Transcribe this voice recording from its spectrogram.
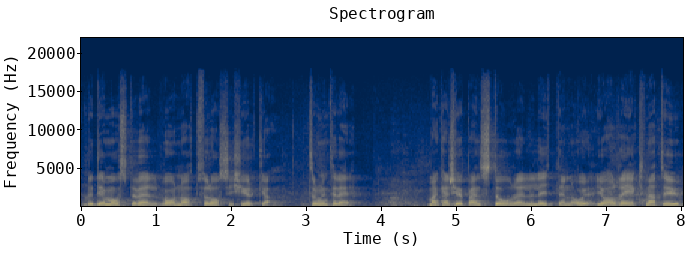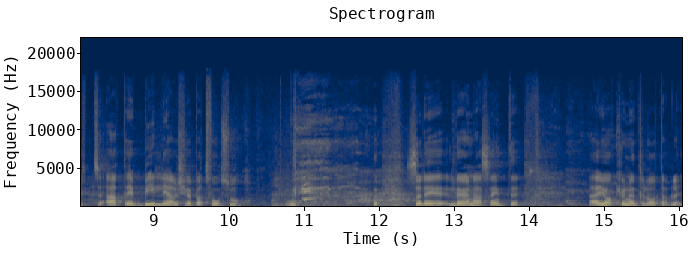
Det måste väl vara något för oss i kyrkan? Tror ni inte det? Man kan köpa en stor eller liten och jag har räknat ut att det är billigare att köpa två små. Så det lönar sig inte. Jag kunde inte låta bli.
